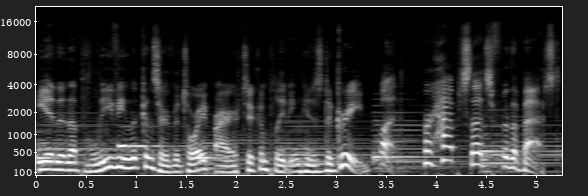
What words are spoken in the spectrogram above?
He ended up leaving the conservatory prior to completing his degree, but perhaps that's for the best,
